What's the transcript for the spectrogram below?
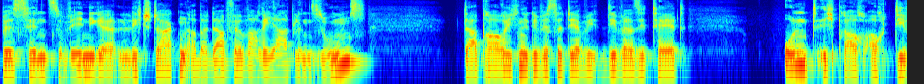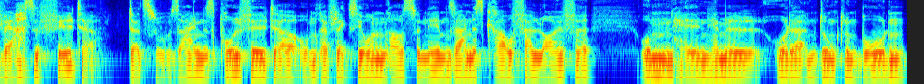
bis hin zu weniger lichtstarken, aber dafür variablen Zooms. Da brauche ich eine gewisse Diversität. Und ich brauche auch diverse Filter dazu, seien es Polfilter, um Reflexionen rauszunehmen, seien es Grauverläufe, um einen hellen Himmel oder einen dunklen Boden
